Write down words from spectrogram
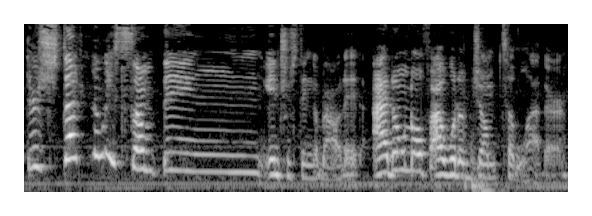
There's definitely something interesting about it. I don't know if I would have jumped to leather,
